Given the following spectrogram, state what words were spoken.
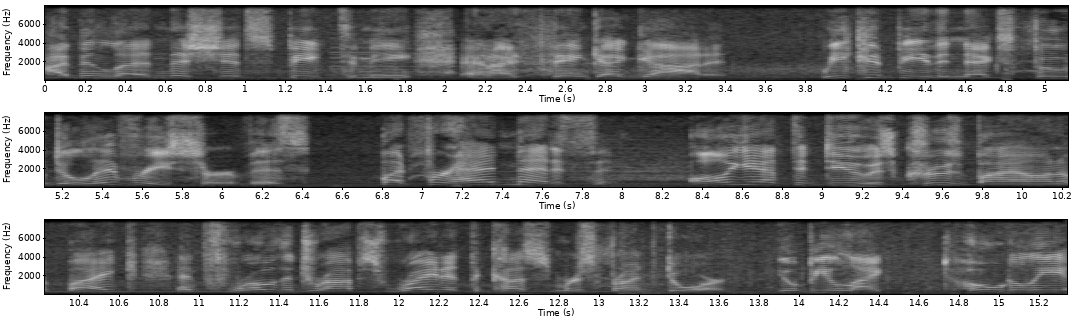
I've been letting this shit speak to me, and I think I got it. We could be the next food delivery service, but for head medicine. All you have to do is cruise by on a bike and throw the drops right at the customer's front door. You'll be like totally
